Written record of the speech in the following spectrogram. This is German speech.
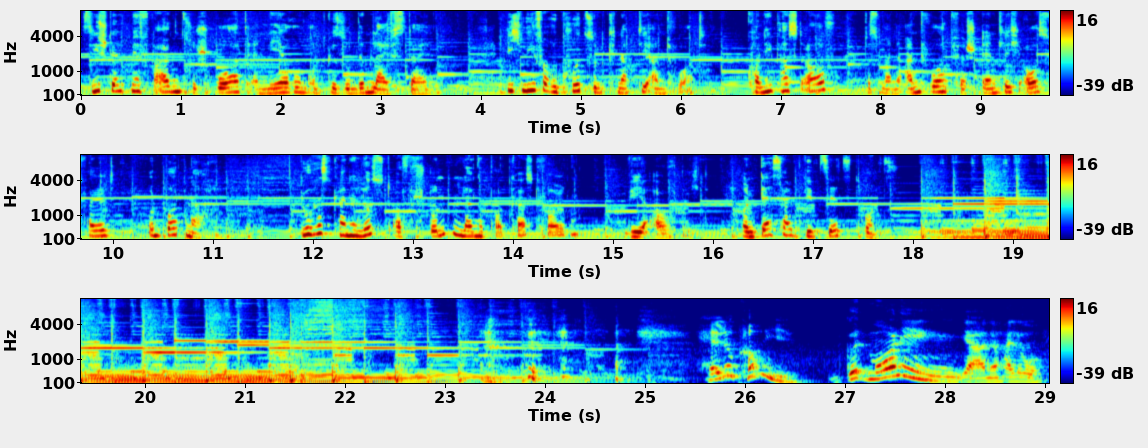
Sie stellt mir Fragen zu Sport, Ernährung und gesundem Lifestyle. Ich liefere kurz und knapp die Antwort. Conny passt auf, dass meine Antwort verständlich ausfällt und bohrt nach. Du hast keine Lust auf stundenlange Podcast-Folgen? Wir auch nicht. Und deshalb gibt's jetzt uns. Hallo Conny. Good morning, Jane, hallo.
